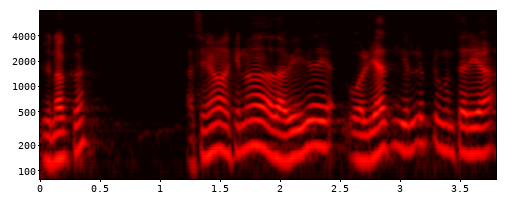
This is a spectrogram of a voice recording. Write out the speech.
¿Y acá? Así me imagino a David y Goliat y yo le preguntaría,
